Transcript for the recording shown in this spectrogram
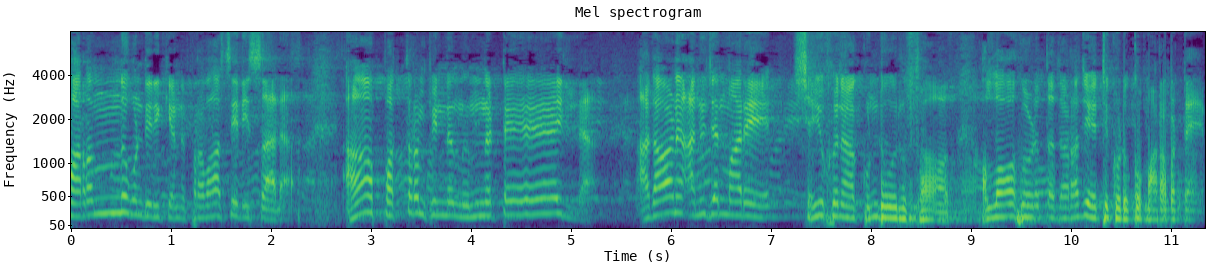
പറന്നുകൊണ്ടിരിക്കുകയാണ് പ്രവാസി റിസാല ആ പത്രം പിന്നെ നിന്നിട്ടേ ഇല്ല. അതാണ് അനുജന്മാരെ ഷെയ്ഖുന കുണ്ടൂർ ഉസ്താദ്. അള്ളാഹു എടുത്ത ദറജേറ്റി കൊടുക്കുമാറട്ടെ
